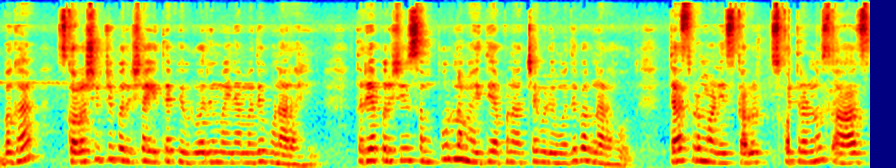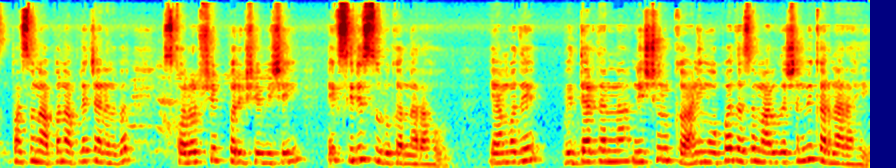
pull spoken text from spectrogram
बघा स्कॉलरशिपची परीक्षा येत्या फेब्रुवारी महिन्यामध्ये होणार आहे. तर या परीक्षेची संपूर्ण माहिती आपण आजच्या व्हिडिओमध्ये बघणार आहोत. त्याचप्रमाणे स्कॉलर मित्रांनो आजपासून आपण आपल्या चॅनलवर स्कॉलरशिप परीक्षेविषयी एक सिरीज सुरू करणार आहोत. यामध्ये विद्यार्थ्यांना निशुल्क आणि मोफत असं मार्गदर्शन मी करणार आहे.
